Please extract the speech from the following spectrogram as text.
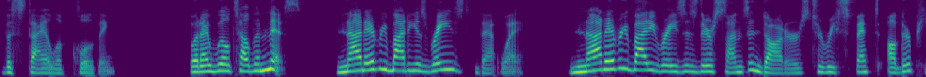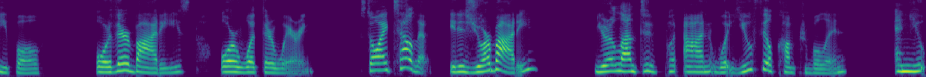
the style of clothing. But I will tell them this not everybody is raised that way. Not everybody raises their sons and daughters to respect other people or their bodies or what they're wearing. So I tell them it is your body. You're allowed to put on what you feel comfortable in. And you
